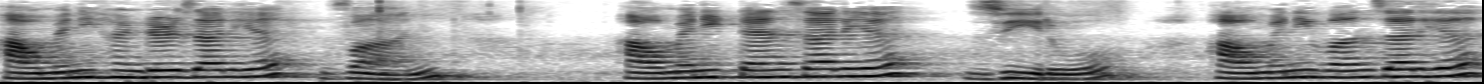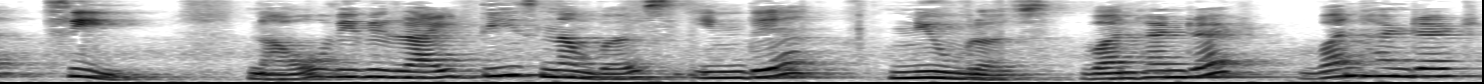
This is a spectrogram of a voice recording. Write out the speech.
How many hundreds are here? 1. How many tens are here? 0. How many ones are here? 3. Now we will write these numbers in their numerals. 100, 100,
